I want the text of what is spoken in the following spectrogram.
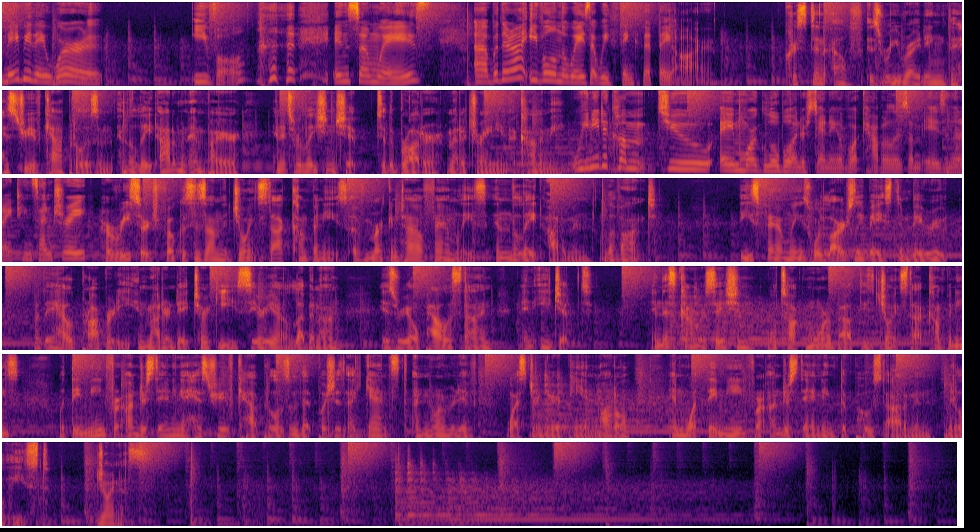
maybe they were evil in some ways, uh, but they're not evil in the ways that we think that they are. Kristen Alff is rewriting the history of capitalism in the late Ottoman Empire and its relationship to the broader Mediterranean economy. We need to come to a more global understanding of what capitalism is in the 19th century. Her research focuses on the joint stock companies of mercantile families in the late Ottoman Levant. These families were largely based in Beirut, but they held property in modern day Turkey, Syria, Lebanon, Israel, Palestine, and Egypt. In this conversation, we'll talk more about these joint stock companies, what they mean for understanding a history of capitalism that pushes against a normative Western European model, and what they mean for understanding the post Ottoman Middle East. Join us.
